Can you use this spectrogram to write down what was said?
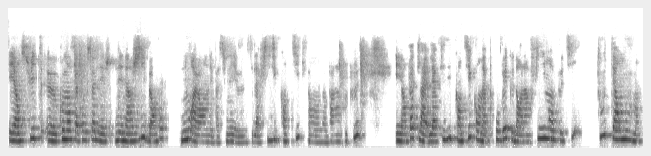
Et ensuite, euh, comment ça fonctionne l'énergie? Ben, En fait, nous, alors on est passionnés, euh, c'est la physique quantique, on en parle un peu plus. Et en fait, la physique quantique, on a prouvé que dans l'infiniment petit, tout est en mouvement.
